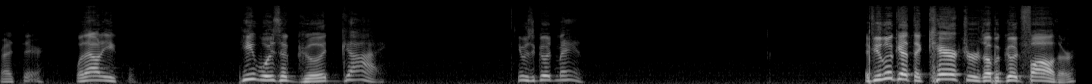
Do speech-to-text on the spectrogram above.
right there without equal. He was a good guy. He was a good man. If you look at the characters of a good father,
